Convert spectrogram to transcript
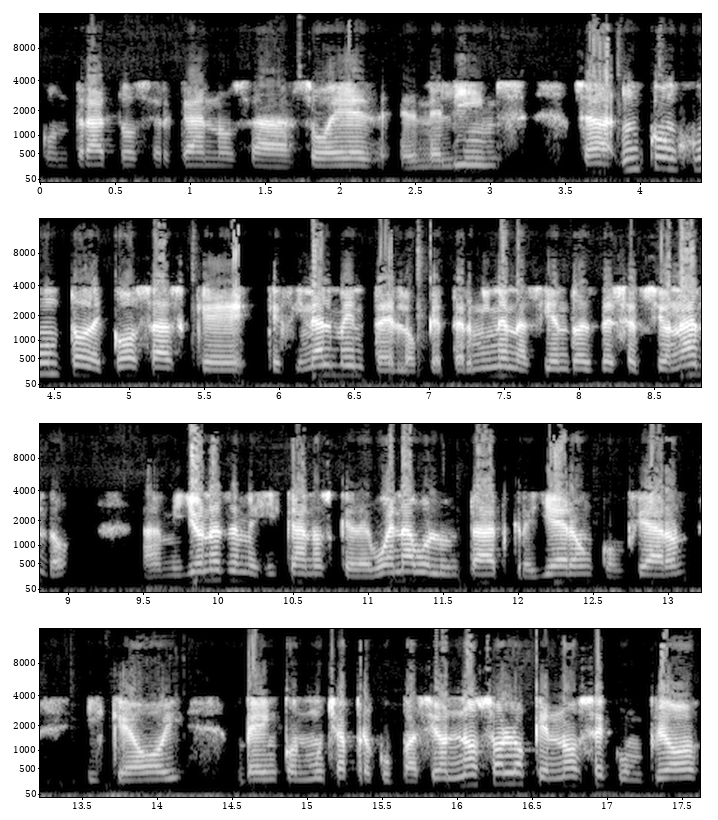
contratos cercanos a SOED en el IMSS, o sea, un conjunto de cosas que, que finalmente lo que terminan haciendo es decepcionando a millones de mexicanos que de buena voluntad creyeron, confiaron y que hoy ven con mucha preocupación. No solo que no se cumplió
